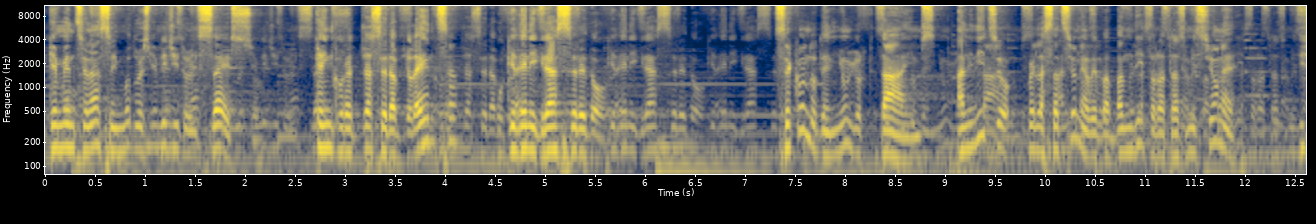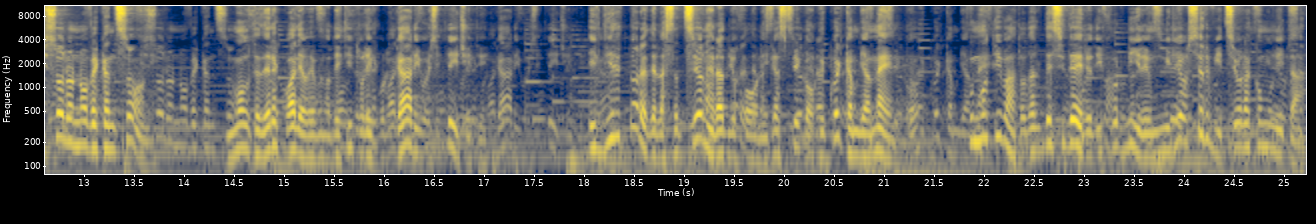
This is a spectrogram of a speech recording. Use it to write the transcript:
che menzionasse in modo esplicito il sesso, che incoraggiasse la violenza o che denigrasse le donne. Secondo The New York Times, all'inizio quella stazione aveva bandito la trasmissione di solo nove canzoni, molte delle quali avevano dei titoli volgari o espliciti. Il direttore della stazione radiofonica spiegò che quel cambiamento fu motivato dal desiderio di fornire un miglior servizio alla comunità.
